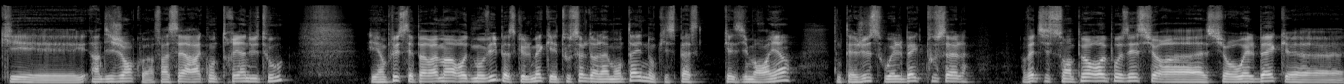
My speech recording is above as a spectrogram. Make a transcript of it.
qui est indigent quoi. Enfin, ça raconte rien du tout. Et en plus, c'est pas vraiment un road movie parce que le mec est tout seul dans la montagne, donc il se passe quasiment rien. Donc t'as juste Welbeck tout seul. En fait, ils se sont un peu reposés sur euh, sur Welbeck euh,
